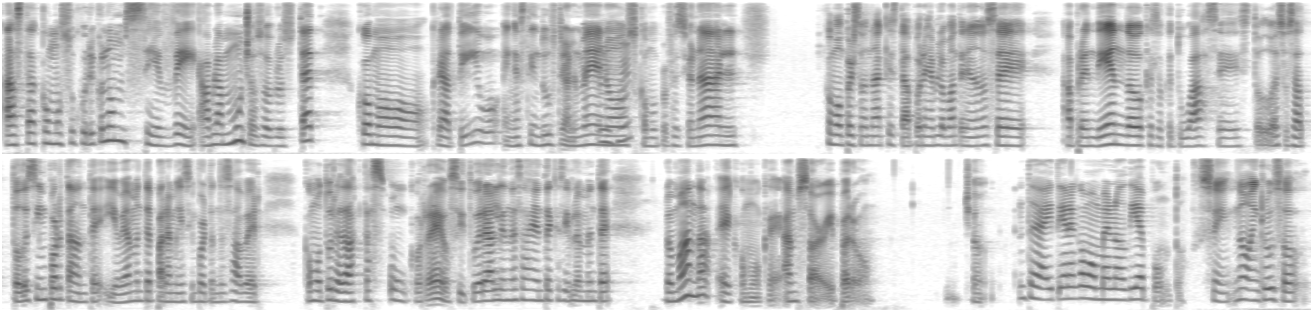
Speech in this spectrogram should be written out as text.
hasta como su currículum se ve, habla mucho sobre usted como creativo, en esta industria al menos, como profesional, como persona que está, por ejemplo, manteniéndose aprendiendo, qué es lo que tú haces, todo eso. O sea, todo es importante y obviamente para mí es importante saber cómo tú redactas un correo. Si tú eres alguien de esa gente que simplemente lo manda, es como que, I'm sorry, pero yo... Entonces ahí tiene como menos 10 puntos. Sí, no, incluso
